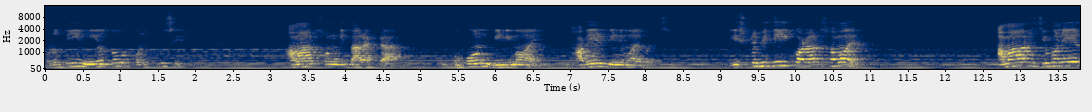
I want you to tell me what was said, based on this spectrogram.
প্রতিনিয়ত প্রত্যুষে আমার সঙ্গে তার একটা গোপন বিনিময়, ভাবের বিনিময় হচ্ছে। ইষ্টভীতি করার সময় আমার জীবনের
